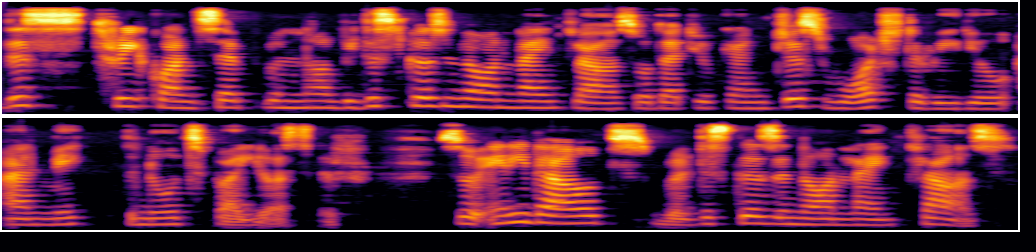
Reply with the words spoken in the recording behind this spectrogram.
this three concept will not be discussed in the online class so that you can just watch the video and make the notes by yourself. So any doubts we'll discuss in the online class.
